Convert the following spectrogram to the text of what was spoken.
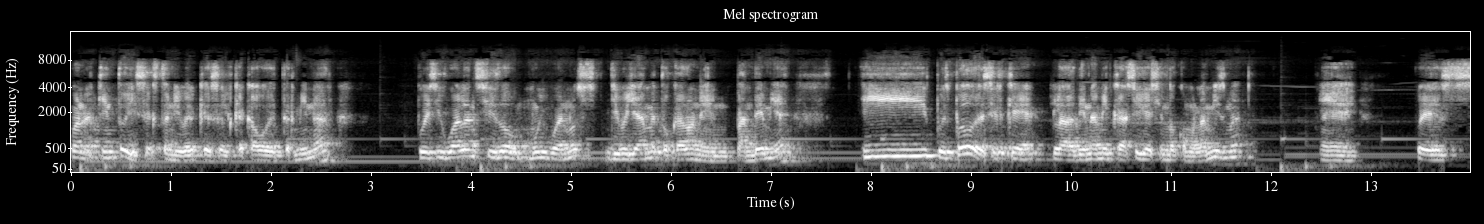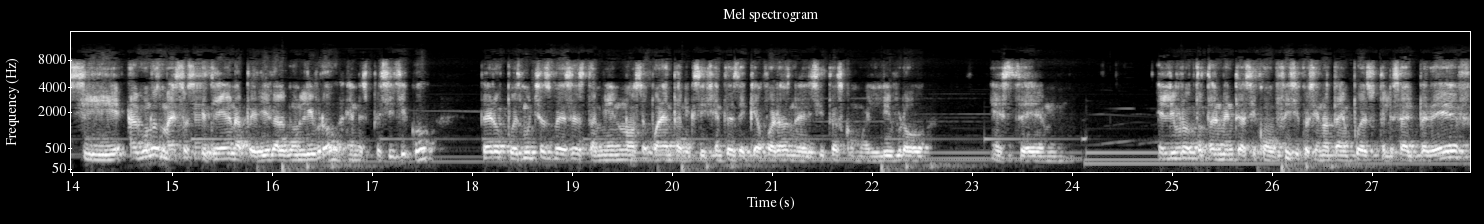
bueno, el quinto y sexto nivel, que es el que acabo de terminar, pues igual han sido muy buenos. Digo, ya me tocaron en pandemia y pues puedo decir que la dinámica sigue siendo como la misma. Eh, pues si algunos maestros te llegan a pedir algún libro en específico, pero pues muchas veces también no se ponen tan exigentes de que afuera necesitas como el libro, este, el libro totalmente así como físico, sino también puedes utilizar el PDF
